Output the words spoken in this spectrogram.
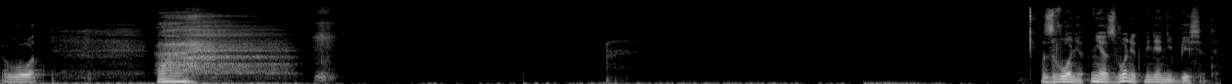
Вот. Звонит. Не, звонит, меня не бесит.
